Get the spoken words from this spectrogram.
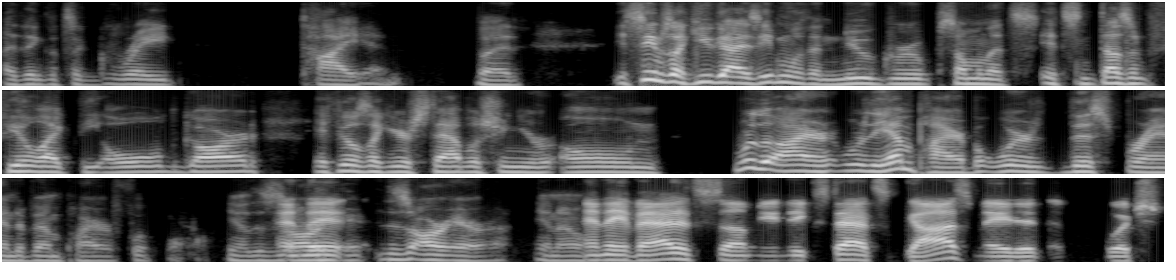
I think that's a great tie-in. But it seems like you guys, even with a new group, someone that's it doesn't feel like the old guard. It feels like you're establishing your own. We're the iron, we're the Empire, but we're this brand of Empire football. You know, this is and our they, this is our era. You know, and they've added some unique stats. Gaz made it, which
